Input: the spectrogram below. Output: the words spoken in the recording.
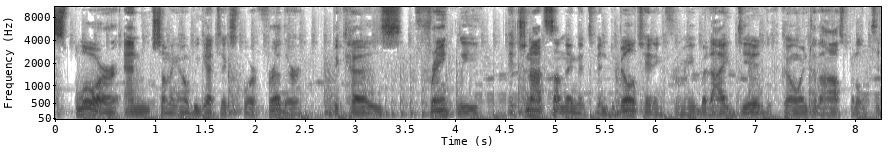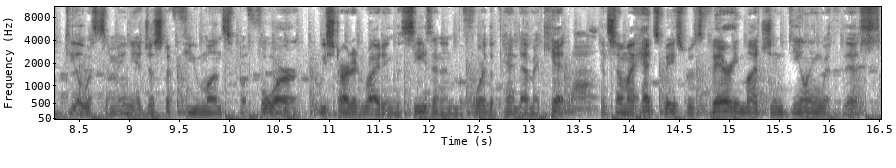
explore, and something I hope we get to explore further, because frankly, it's not something that's been debilitating for me, but I did go into the hospital to deal with some mania just a few months before we started writing the season and before the pandemic hit. And so my headspace was very much in dealing with this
